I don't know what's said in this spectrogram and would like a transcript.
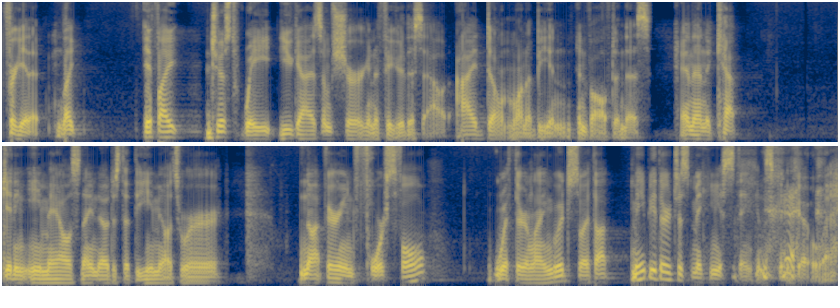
forget it. Like, if I just wait, you guys, I'm sure, are going to figure this out. I don't want to be in, involved in this. And then it kept getting emails, and I noticed that the emails were not very enforceful with their language. So I thought maybe they're just making a stink and it's going to go away,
